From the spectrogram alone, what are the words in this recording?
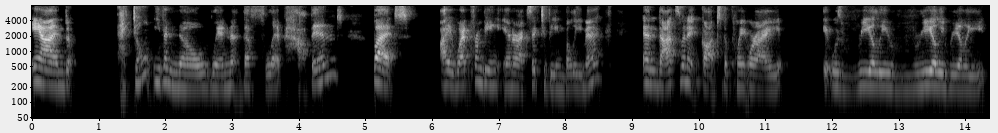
And I don't even know when the flip happened, but I went from being anorexic to being bulimic. And that's when it got to the point where I it was really, really, really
